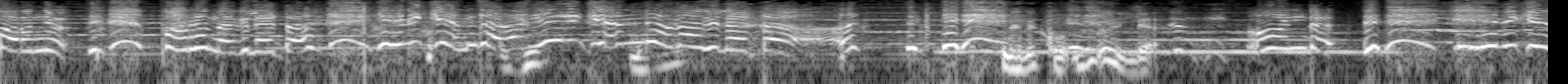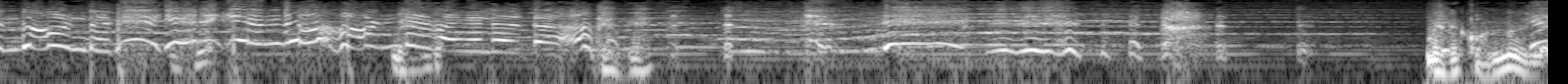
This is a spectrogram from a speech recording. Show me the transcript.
പറഞ്ഞു. പറ നകുലേട്ടാ എനിക്ക് എന്താ എനിക്ക് എന്താ നകുലേട്ടാ? നിനക്കൊന്നുമില്ല. ഉണ്ട്. എനിക്ക് എന്തോ ഉണ്ട്. എനിക്ക് എന്തോ ഉണ്ട് നകുലേട്ടാ. നിനക്കൊന്നുമില്ല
